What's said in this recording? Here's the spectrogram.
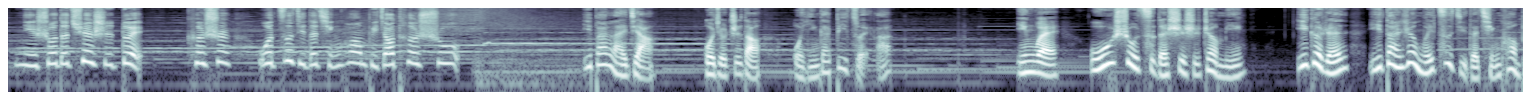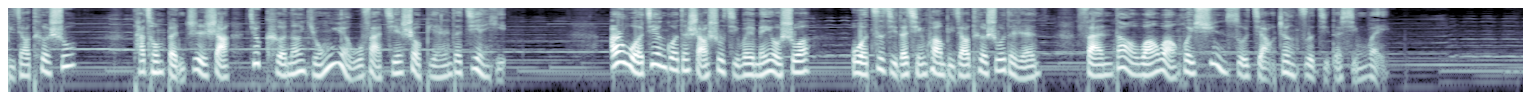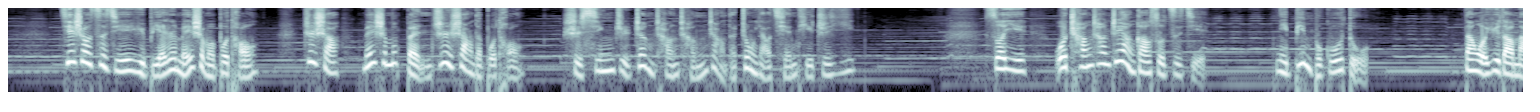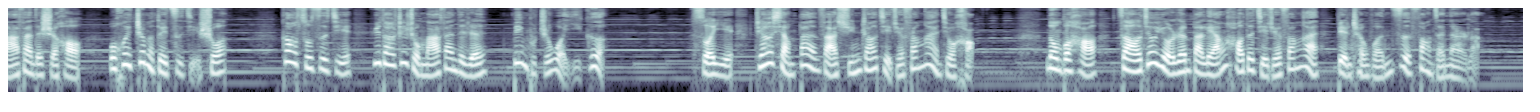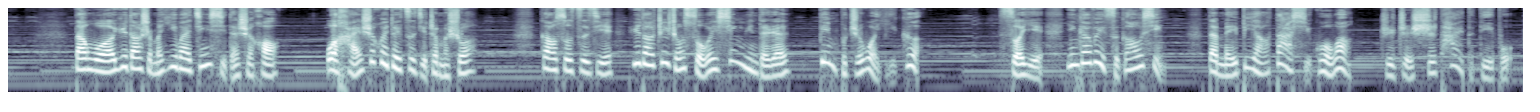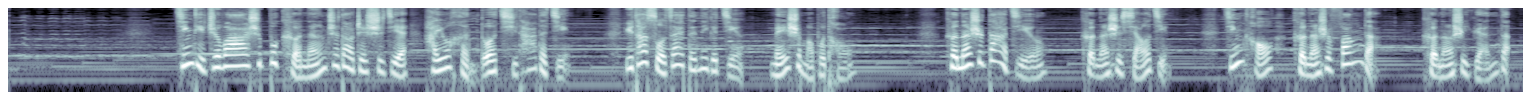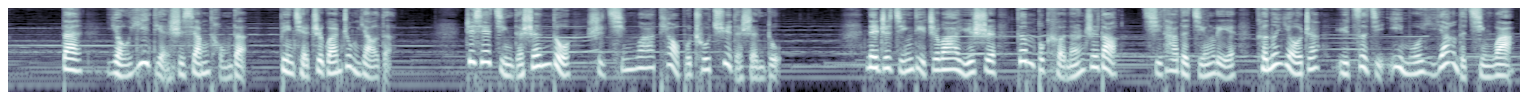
你说的确实对，可是我自己的情况比较特殊。”一般来讲，我就知道我应该闭嘴了，因为无数次的事实证明。一个人一旦认为自己的情况比较特殊，他从本质上就可能永远无法接受别人的建议。而我见过的少数几位没有说我自己的情况比较特殊的人，反倒往往会迅速矫正自己的行为，接受自己与别人没什么不同，至少没什么本质上的不同，是心智正常成长的重要前提之一。所以我常常这样告诉自己。你并不孤独。当我遇到麻烦的时候，我会这么对自己说，告诉自己，遇到这种麻烦的人并不止我一个，所以只要想办法寻找解决方案就好。弄不好，早就有人把良好的解决方案变成文字放在那儿了。当我遇到什么意外惊喜的时候，我还是会对自己这么说，告诉自己，遇到这种所谓幸运的人并不止我一个，所以应该为此高兴。但没必要大喜过望，直至失态的地步。井底之蛙是不可能知道这世界还有很多其他的井，与它所在的那个井没什么不同。可能是大井，可能是小井，井口可能是方的，可能是圆的。但有一点是相同的，并且至关重要的：这些井的深度是青蛙跳不出去的深度。那只井底之蛙于是更不可能知道。其他的井里可能有着与自己一模一样的青蛙，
